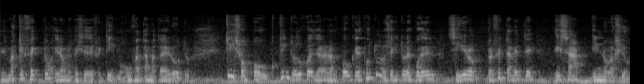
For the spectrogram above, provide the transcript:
Eh, más que efecto, era una especie de efectismo, un fantasma trae el otro. ¿Qué hizo Poe? ¿Qué introdujo Edgar Allan Poe? Que después todos los escritores después de él siguieron perfectamente esa innovación.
